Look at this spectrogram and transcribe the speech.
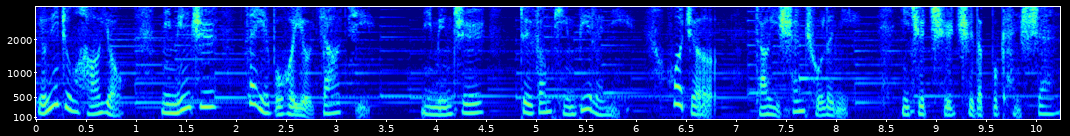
有一种好友，你明知再也不会有交集。你明知对方屏蔽了你，或者早已删除了你，你却迟迟的不肯删。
